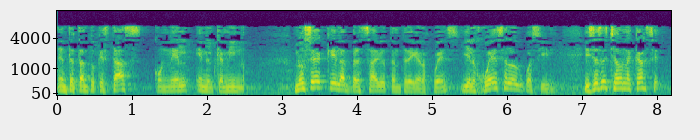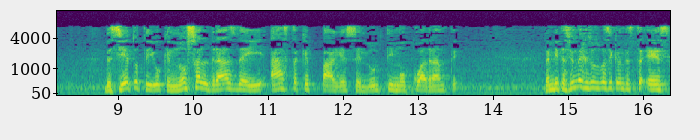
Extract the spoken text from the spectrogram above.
entre tanto que estás con él en el camino. No sea que el adversario te entregue al juez y el juez al alguacil y seas echado en la cárcel. De cierto te digo que no saldrás de ahí hasta que pagues el último cuadrante. La invitación de Jesús básicamente es,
